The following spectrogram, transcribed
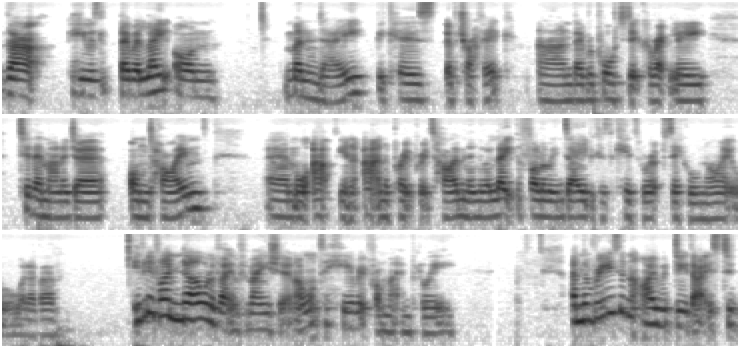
that he was they were late on Monday because of traffic and they reported it correctly to their manager on time um, or at you know at an appropriate time and then they were late the following day because the kids were up sick all night or whatever even if i know all of that information i want to hear it from that employee and the reason that i would do that is to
